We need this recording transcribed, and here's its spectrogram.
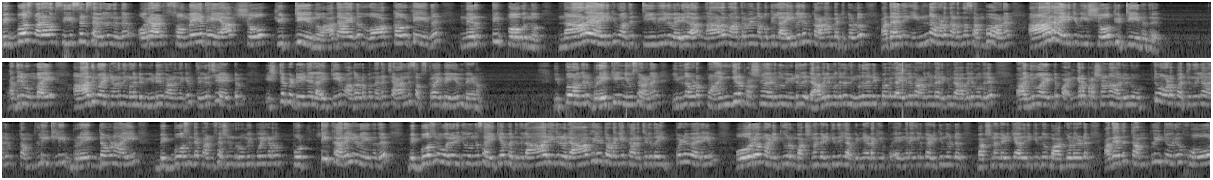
Big boss Malayalam season സെവനിൽ നിന്ന് ഒരാൾ സ്വമേധയാ ഷോ ക്വിറ്റ് ചെയ്യുന്നു. അതായത് വാക്കൗട്ട് ചെയ്ത് നിർത്തി പോകുന്നു നാളെ ആയിരിക്കും അത് ടി വിയിൽ വരിക. നാളെ മാത്രമേ നമുക്ക് ലൈവിലും കാണാൻ പറ്റത്തുള്ളൂ. അതായത് ഇന്ന് അവിടെ നടന്ന സംഭവമാണ് ആരായിരിക്കും ഈ ഷോ ക്വിറ്റ് ചെയ്യുന്നത്? അതിനു മുമ്പായി ആദ്യമായിട്ടാണ് നിങ്ങൾ എന്റെ വീഡിയോ കാണുന്നതെങ്കിൽ തീർച്ചയായിട്ടും ഇഷ്ടപ്പെട്ടു കഴിഞ്ഞാൽ ലൈക്ക് ചെയ്യും. അതോടൊപ്പം തന്നെ ചാനൽ സബ്സ്ക്രൈബ് ചെയ്യും വേണം. ഇപ്പൊ വന്നൊരു ബ്രേക്കിംഗ് ന്യൂസ് ആണ്. ഇന്ന് അവിടെ ഭയങ്കര പ്രശ്നമായിരുന്നു വീട് രാവിലെ മുതൽ നിങ്ങൾ തന്നെ ഇപ്പൊ ലൈവിൽ കാണുന്നുണ്ടായിരിക്കും. രാവിലെ മുതൽ അനുവായിട്ട് ഭയങ്കര പ്രശ്നമാണ്. അനുവിന് ഒട്ടും അവിടെ പറ്റുന്നില്ല. അനു കംപ്ലീറ്റ്ലി ബ്രേക്ക് ഡൗൺ ആയി ബിഗ് ബോസിന്റെ കൺഫെഷൻ റൂമിൽ പോയി കിടന്ന് പൊട്ടി കരയാണ് ചെയ്യുന്നത് ബിഗ് ബോസിന് പോലും എനിക്ക് തോന്നുന്നു സഹിക്കാൻ പറ്റുന്നില്ല. ആ രീതിയിൽ രാവിലെ തുടങ്ങിയ കരച്ചിൽ ഇപ്പോഴും വരെയും ഓരോ മണിക്കൂറും ഭക്ഷണം കഴിക്കുന്നില്ല. പിന്നെ ഇടയ്ക്ക് എങ്ങനെയെങ്കിലും കഴിക്കുന്നുണ്ട്. ഭക്ഷണം കഴിക്കാതിരിക്കുന്നു. ബാക്കിയുള്ളവരുടെ. അതായത് കംപ്ലീറ്റ് ഒരു ഹോൾ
